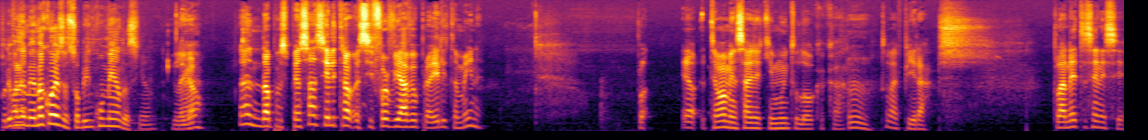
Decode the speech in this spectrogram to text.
Poder Olha- fazer a mesma coisa, sobre encomenda, assim, ó. Legal. Ah, não dá pra pensar se ele tra- se for viável pra ele também, né? É, Tem uma mensagem aqui muito louca, cara. Hum. Tu vai pirar. Planeta CNC.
